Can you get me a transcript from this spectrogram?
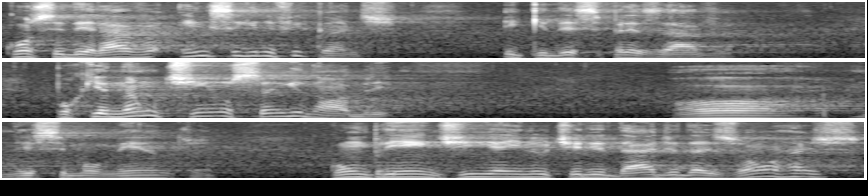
considerava insignificantes e que desprezava, porque não tinham sangue nobre. Oh, nesse momento, compreendi a inutilidade das honras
